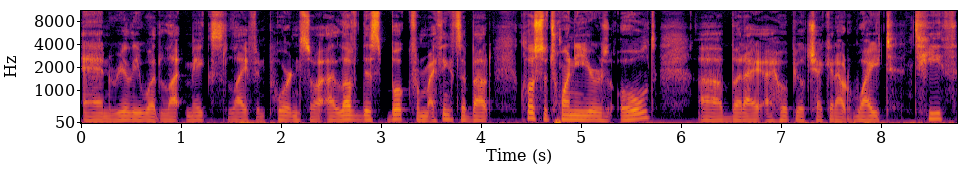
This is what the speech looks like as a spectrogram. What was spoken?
and really what li- makes life important. So I love this book from, I think it's about close to 20 years old, uh, but I, I, hope you'll check it out White Teeth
